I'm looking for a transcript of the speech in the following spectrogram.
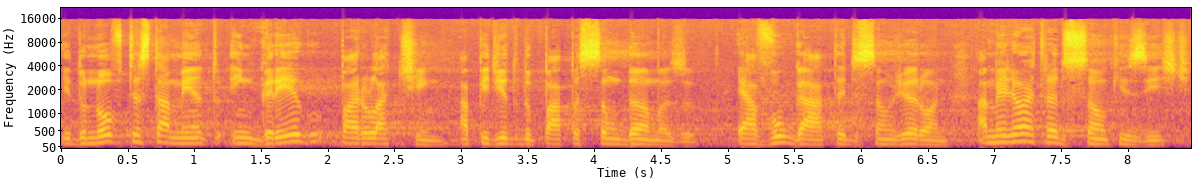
e do Novo Testamento em grego para o latim, a pedido do Papa São Damaso. é a Vulgata de São Jerônimo, a melhor tradução que existe.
